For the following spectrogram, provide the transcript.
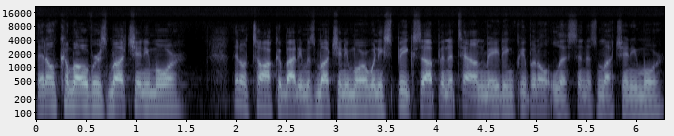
they don't come over as much anymore. They don't talk about him as much anymore. When he speaks up in a town meeting, people don't listen as much anymore.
